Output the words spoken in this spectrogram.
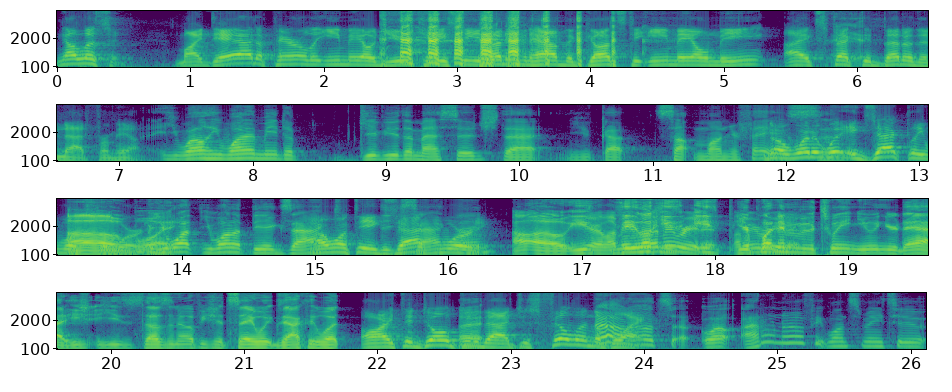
now listen, my dad apparently emailed you, Casey. He doesn't even have the guts to email me. I expected better than that from him. Well, he wanted me to give you the message that you've got something on your face. No, what, what and- exactly what's Oh, the word? boy. You want you want it the exact? I want the exact wording. thing? Uh oh. He's, Here, let see, me- look, let me read he's, it. Let you're me putting read him in it. between you and your dad. He, he doesn't know if he should say what, exactly what. All right, then don't do Uh, that. Just fill in the No, blank. no, uh, well, I don't know if he wants me to.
